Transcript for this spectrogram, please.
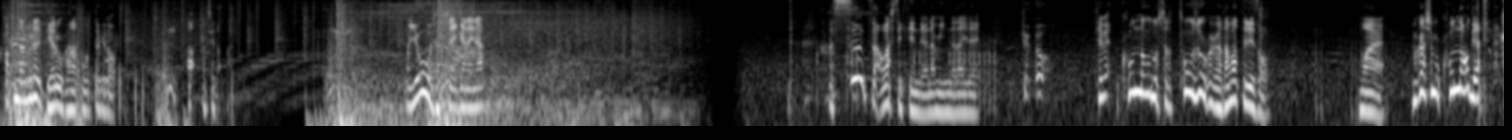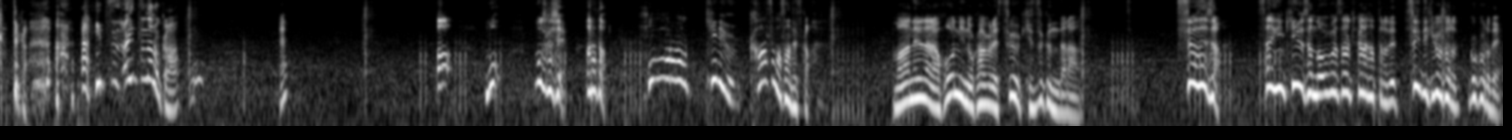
一発殴られてやろうかなと思ったけど。あ間違えた、まあ、容赦しちゃいけないな。スーツ合わせてきてんだよなみんな大体。てめえこんなことしたら登場界が黙ってねえぞ。お前昔もこんなことやってなかった。かあいつあいつなのか？え？あももしかしてあなた本物の桐生一馬さんですか？真似なら本人の顔ぐらいすぐ気づくんだな。すいませんでした。最近桐生さんの噂を聞かなかったのでつい出来事の心で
